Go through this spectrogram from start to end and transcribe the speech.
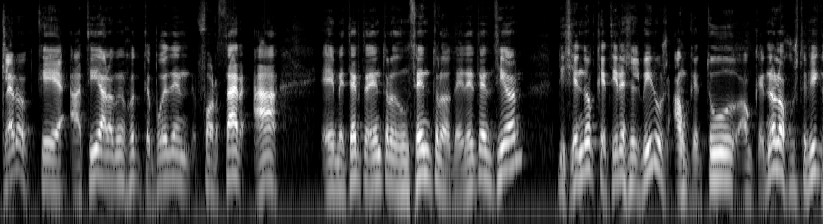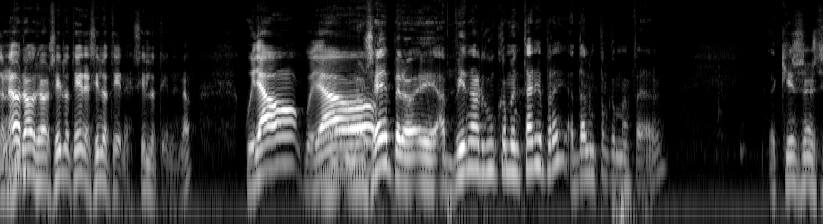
Claro que a ti a lo mejor te pueden forzar a eh, meterte dentro de un centro de detención diciendo que tienes el virus, aunque tú, aunque no lo justifiques. No, no, no, sí lo tienes, sí lo tienes, sí lo tienes, ¿no? Cuidado, cuidado. No, no sé, pero eh, ¿viene algún comentario por ahí? Dale un poco más para ver. ¿De ¿Quién estos?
